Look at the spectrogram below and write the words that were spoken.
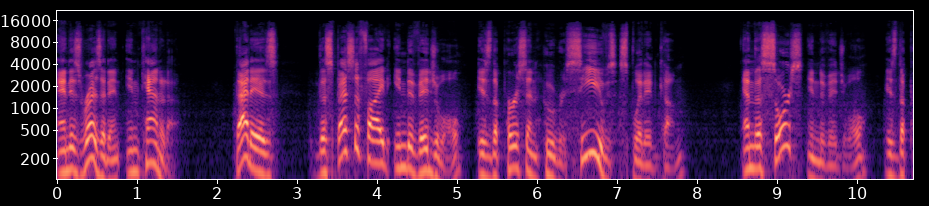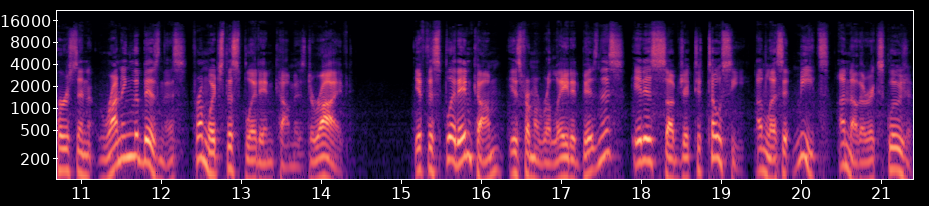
and is resident in Canada. That is, the specified individual is the person who receives split income, and the source individual is the person running the business from which the split income is derived. If the split income is from a related business, it is subject to TOSI unless it meets another exclusion.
